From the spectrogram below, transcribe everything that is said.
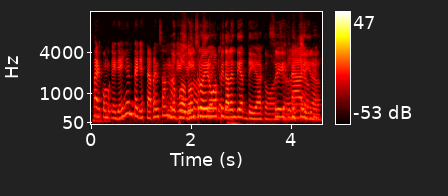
¿Sabes? Como que ya hay gente que está pensando No puedo construir un hospital en 10 días, como Sí, claro. China.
